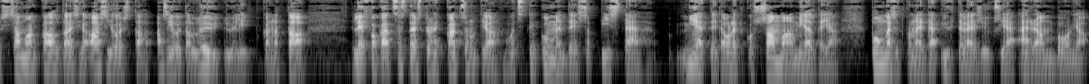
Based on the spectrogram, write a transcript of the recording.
samankaltaisia asioista, asioita löytyy, eli kannattaa leffa katsasta, jos olet katsonut ja voit sitten kommenteissa pistää mietteitä, oletko samaa mieltä ja pongasitko näitä yhtäläisyyksiä Ramboon ja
